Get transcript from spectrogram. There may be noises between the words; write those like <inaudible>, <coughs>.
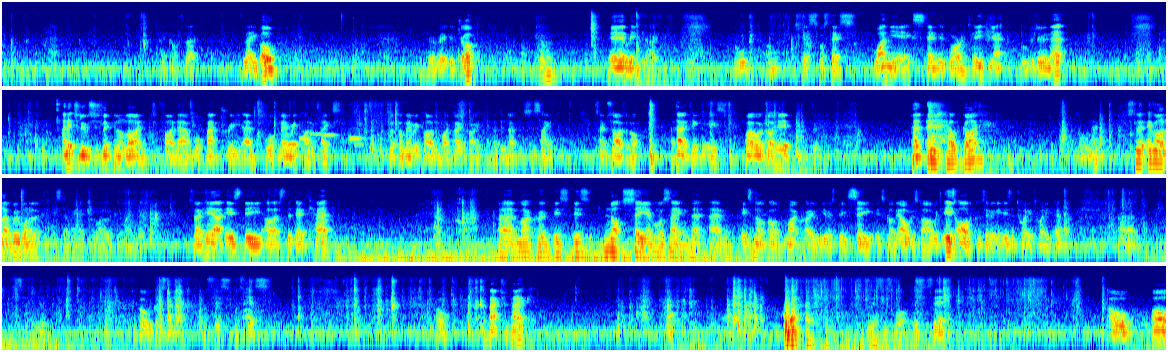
the label. Do a very good job. Come on. Here we go. Oh, oh, what's this? What's this? One year extended warranty. Yeah, we'll be doing that. I literally was just looking online to find out what battery, uh, what memory card it takes. I've got memory card in my GoPro. I didn't know if it's the same, same size or not. I don't think it is. Right, what we've got here, <coughs> help guide. Look, everyone know, we want to look at this, don't we? Actually, want to look at the bit. So here is the oh, that's the dead cat. Uh, micro is is not C. Everyone's saying that um, it's not got micro USB C. It's got the older style, which is odd considering it is a 2020 camera. Um, oh, we've got some. What's this? What's this? Oh, battery pack. What this is it. Oh, oh!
